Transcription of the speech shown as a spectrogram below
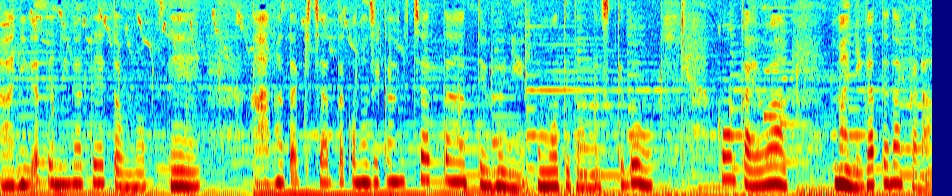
な。あ苦手苦手と思ってあまた来ちゃったこの時間来ちゃったっていう風に思ってたんですけど今回はまあ苦手だから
